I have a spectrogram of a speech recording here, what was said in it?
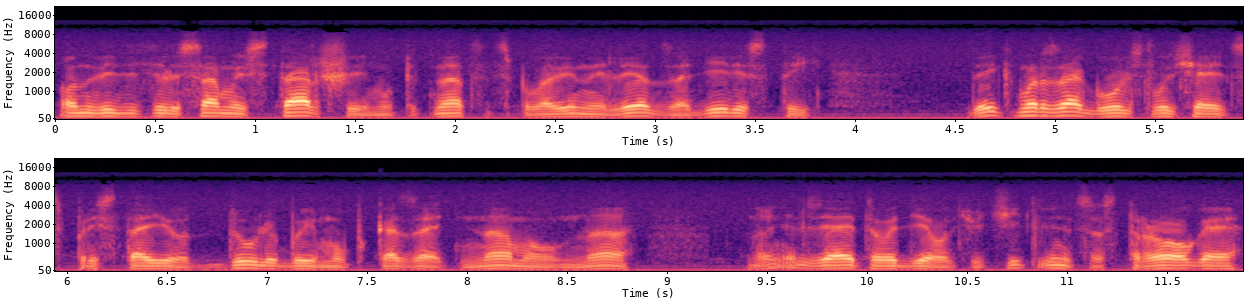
он, видите ли, самый старший, ему пятнадцать с половиной лет, задиристый. Да и к Марзагуль, случается, пристает. Дули бы ему показать, на, мол, на. Но нельзя этого делать. Учительница строгая,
